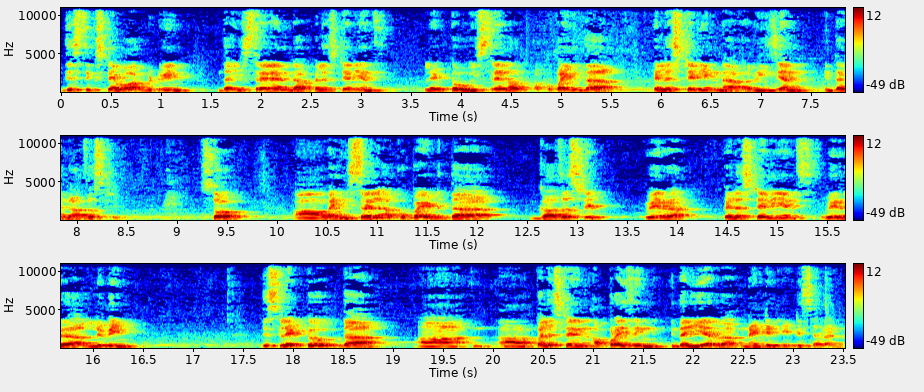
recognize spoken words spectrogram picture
This Six Day War between the Israel and the Palestinians led to Israel occupying the Palestinian uh, region in the Gaza Strip. So, uh, when Israel occupied the Gaza Strip where uh, Palestinians were uh, living, this led to the uh, uh, Palestinian uprising in the year uh, 1987.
